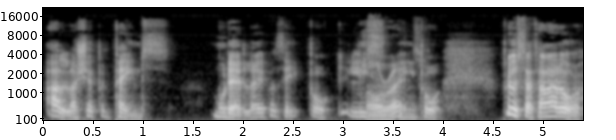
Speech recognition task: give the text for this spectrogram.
alla Shepard Paynes modeller i princip och listning right. på. Plus att han har då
